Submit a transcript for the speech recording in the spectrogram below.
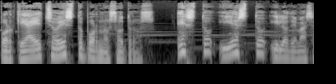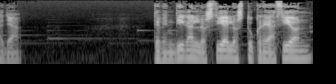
porque ha hecho esto por nosotros, esto y esto y lo demás allá. Te bendigan los cielos tu creación,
